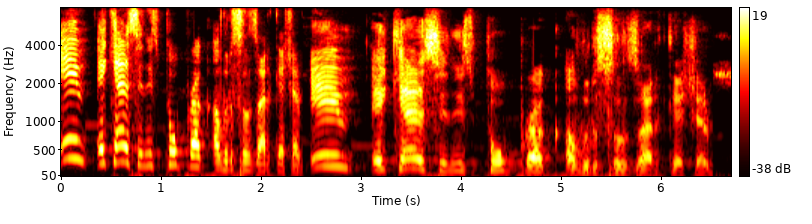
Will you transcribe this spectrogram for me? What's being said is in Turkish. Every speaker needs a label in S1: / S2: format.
S1: Ev ekerseniz toprak alırsınız arkadaşlar.
S2: Ev ekerseniz toprak alırsınız arkadaşlar.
